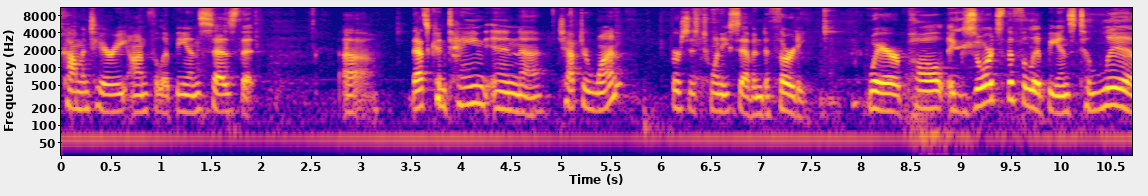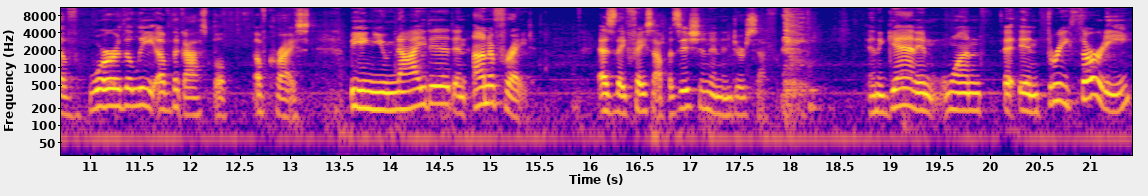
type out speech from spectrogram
commentary on Philippians, says that uh, that's contained in uh, chapter 1, verses 27 to 30, where Paul exhorts the Philippians to live worthily of the gospel of Christ, being united and unafraid as they face opposition and endure suffering. And again in one in 330,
